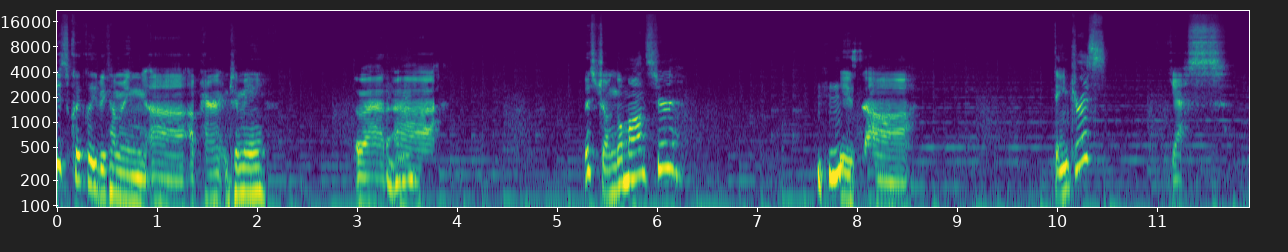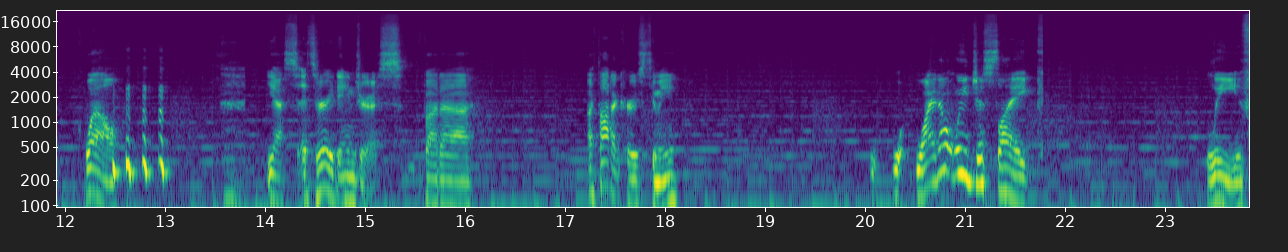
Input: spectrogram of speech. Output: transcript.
is quickly becoming uh, apparent to me that uh, this jungle monster Mhm. is uh Dangerous? yes. Well, yes, it's very dangerous, but uh a thought occurs to me. W- why don't we just like leave?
